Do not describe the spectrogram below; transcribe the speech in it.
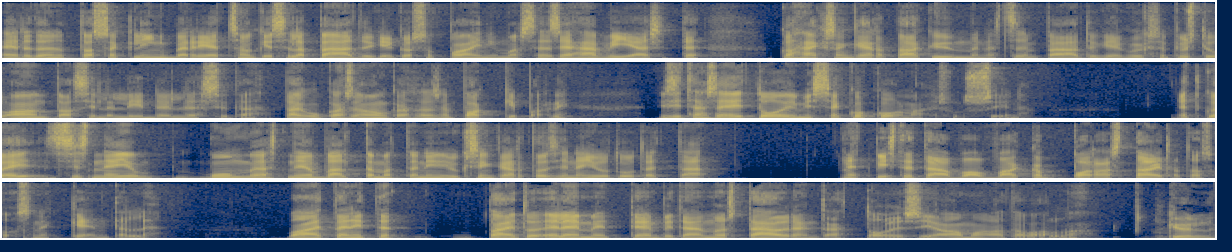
heitetään nyt tuossa Klingberg, että se onkin siellä päätykiekossa painimassa ja se häviää sitten kahdeksan kertaa kymmenestä sen päätykiekon, kun se pystyy antaa sille Lindelle sitä, tai kuka se onkaan sen pakkipari, niin sittenhän se ei toimi se kokonaisuus siinä. Et kun ei, siis ne ei ole, mun mielestä ne ei ole välttämättä niin yksinkertaisia ne jutut, että, että pistetään vaan vaikka paras taitotaso sinne kentälle, vaan että niiden taitoelementtien pitää myös täydentää toisia omalla tavallaan. Kyllä.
